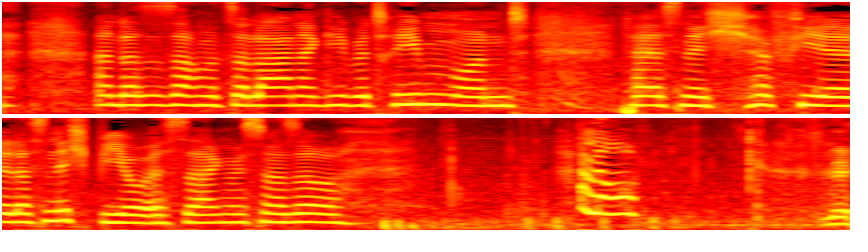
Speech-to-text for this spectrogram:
und das ist auch mit Solarenergie betrieben und da ist nicht viel, das nicht Bio ist, sagen wir es mal so. Hallo! Nee.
